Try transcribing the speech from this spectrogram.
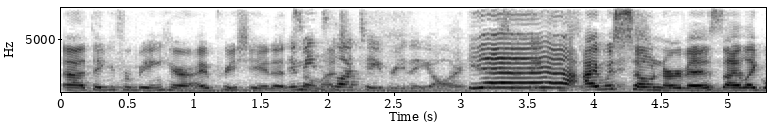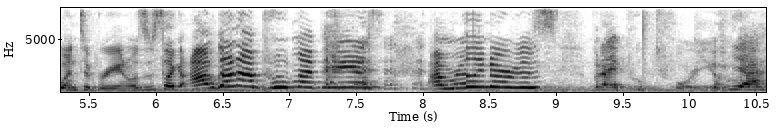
Uh, thank you for being here. I appreciate it, It so means much. a lot to Avery that y'all are here. Yeah, so thank you so I was so nervous. I like went to Brie and was just like, I'm gonna poop my I'm really nervous. But I pooped for you. Yeah.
